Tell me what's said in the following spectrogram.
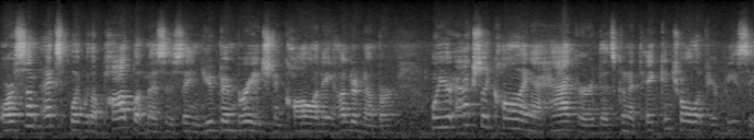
or some exploit with a pop-up message saying you've been breached and call an 800 number where you're actually calling a hacker that's going to take control of your PC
